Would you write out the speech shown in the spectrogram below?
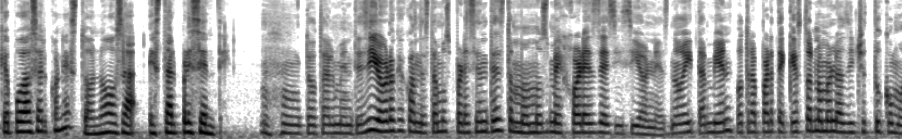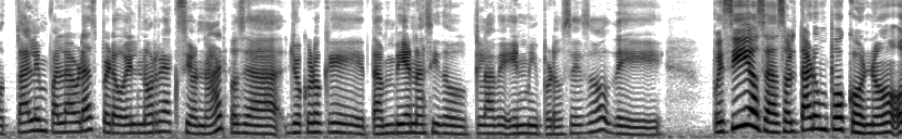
¿qué puedo hacer con esto? ¿No? O sea, estar presente totalmente. Sí, yo creo que cuando estamos presentes tomamos mejores decisiones, ¿no? Y también otra parte que esto no me lo has dicho tú como tal en palabras, pero el no reaccionar, o sea, yo creo que también ha sido clave en mi proceso de pues sí, o sea, soltar un poco, ¿no?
